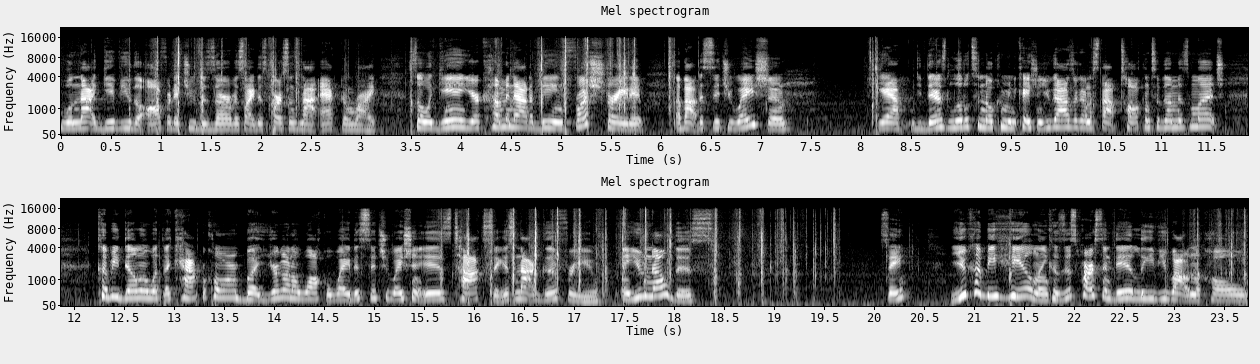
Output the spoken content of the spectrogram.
will not give you the offer that you deserve. It's like this person's not acting right. So again, you're coming out of being frustrated about the situation yeah, there's little to no communication. You guys are going to stop talking to them as much. could be dealing with a Capricorn, but you're going to walk away. This situation is toxic. It's not good for you. And you know this. See? You could be healing because this person did leave you out in the cold,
